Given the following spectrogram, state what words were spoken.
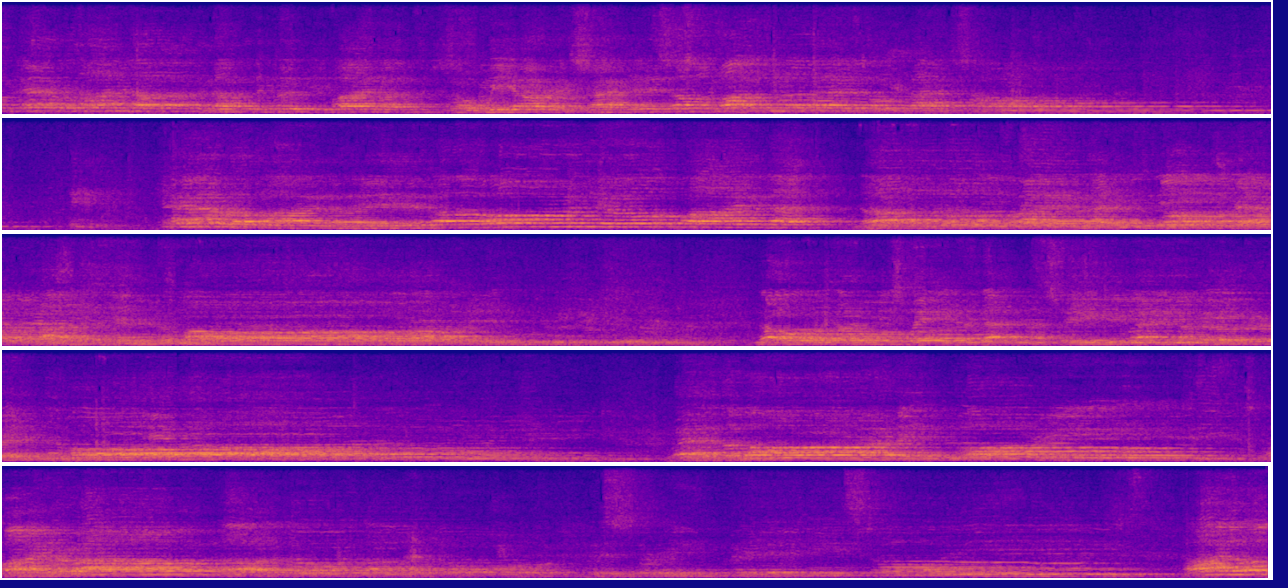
from Arizona, nothing could be finer, so we are excited. I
